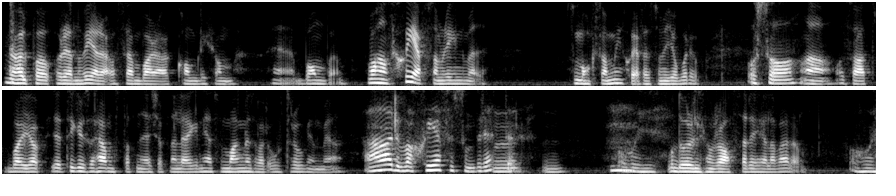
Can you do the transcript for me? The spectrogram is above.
Jag höll på att renovera och sen bara kom liksom, eh, bomben. Det var hans chef som ringde mig. Som också var min chef eftersom vi jobbade ihop. Och sa, Ja, och sa att bara, jag, jag tycker det är så hemskt att ni har köpt en lägenhet för Magnus har varit otrogen med. ah, det var chefen som berättade. Mm, Oj, Och då liksom rasade hela världen. oj.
